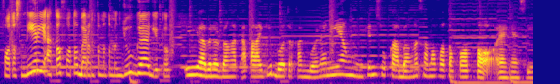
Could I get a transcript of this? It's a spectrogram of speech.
foto sendiri atau foto bareng teman-teman juga gitu. Iya bener banget, apalagi buat rekan buana nih yang mungkin suka banget sama foto-foto ya nggak sih?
